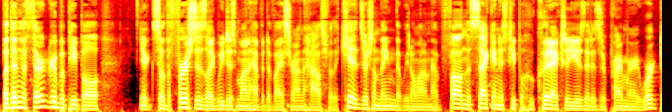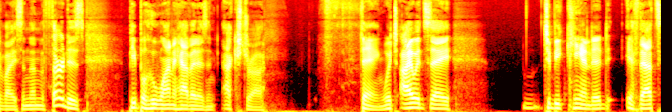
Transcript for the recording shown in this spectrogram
But then the third group of people, so the first is like we just want to have a device around the house for the kids or something that we don't want them to have a phone. The second is people who could actually use it as their primary work device. And then the third is people who want to have it as an extra thing, which I would say, to be candid, if that's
